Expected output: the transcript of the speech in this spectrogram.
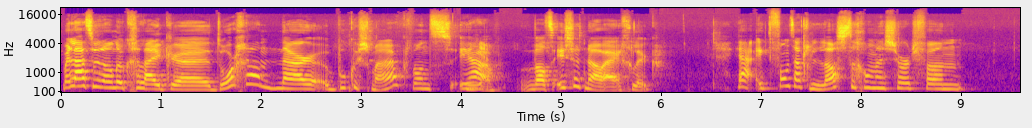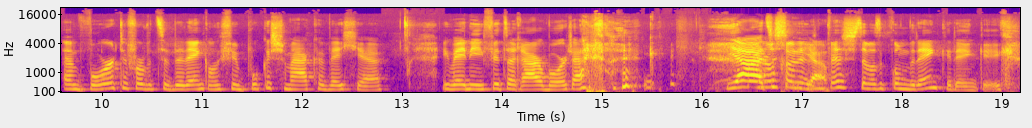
Maar laten we dan ook gelijk eh, doorgaan naar boekensmaak. Want ja, Ja. Wat is het nou eigenlijk? Ja, ik vond het ook lastig om een soort van een woord ervoor te bedenken. Want ik vind boekensmaak een beetje... Ik weet niet, ik vind het een raar woord eigenlijk. Ja, het is gewoon ja. het beste wat ik kon bedenken, denk ik.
